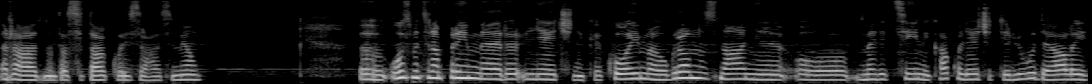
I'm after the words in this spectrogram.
radno, da se tako izrazim. Jel? Uzmite na primjer liječnike koji imaju ogromno znanje o medicini, kako liječiti ljude, ali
